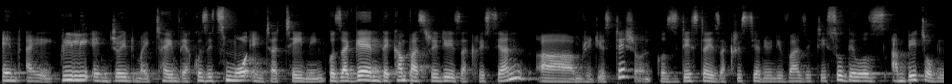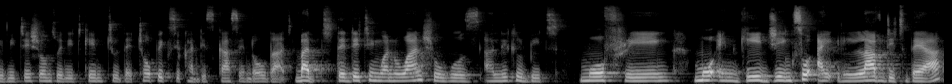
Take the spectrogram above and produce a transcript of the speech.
And I really enjoyed my time there because it's more entertaining. Because again, the campus radio is a Christian um, radio station because Daystar is a Christian university. So there was a bit of limitations when it came to the topics you can discuss and all that. But the Dating 101 show was a little bit more freeing, more engaging. So I loved it there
